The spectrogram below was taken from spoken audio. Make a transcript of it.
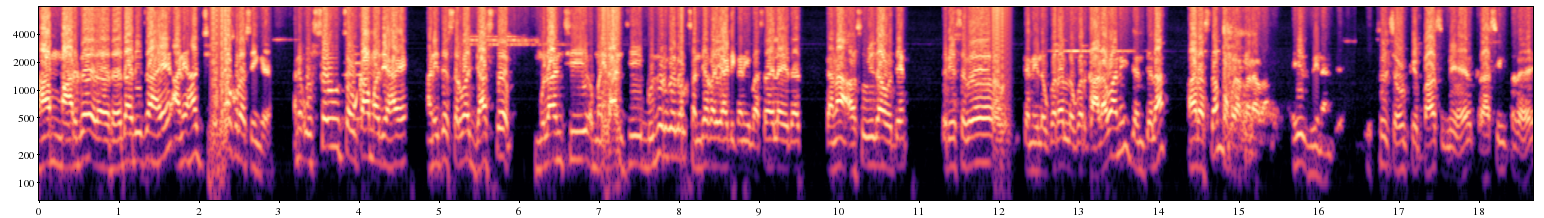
हा मार्ग रहदारीचा आहे आणि हा झेब्रा क्रॉसिंग आहे. आणि उत्सव चौकामध्ये आहे आणि ते सर्वात जास्त मुलांची महिलांची बुजुर्ग लोक संध्याकाळी या ठिकाणी बसायला येतात. त्यांना असुविधा होते. तर हे सगळं त्यांनी लवकरात लवकर काढावं आणि जनतेला हा रस्ता मोकळा करावा. हीच विनंती आहे. उत्सव चौक के पास में है क्रॉसिंग पर है.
